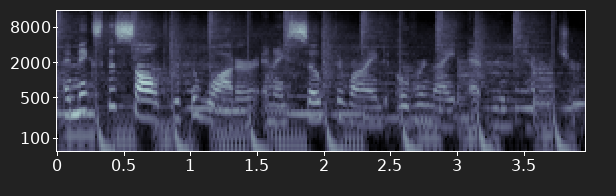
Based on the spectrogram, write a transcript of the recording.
I mix the salt with the water and I soak the rind overnight at room temperature.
